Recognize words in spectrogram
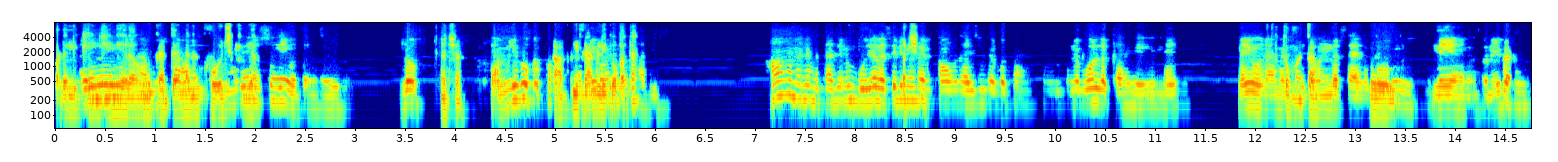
पढ़े लिखे इंजीनियर है वो कहते हैं मैंने खोज किया। अच्छा। फैमिली को आपकी फैमिली को पता है? हाँ हाँ मैंने बता दिया मैं पूजा वैसे भी नहीं अच्छा। करता हूँ सारी चीज़ें पता है मैंने बोल रखा है नहीं। नहीं हो रहा है तो मेरे से माता अंदर से आएगा तो नहीं आएगा तो नहीं करेंगे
